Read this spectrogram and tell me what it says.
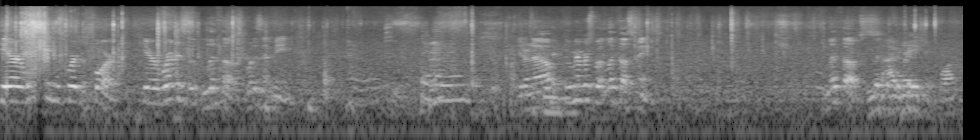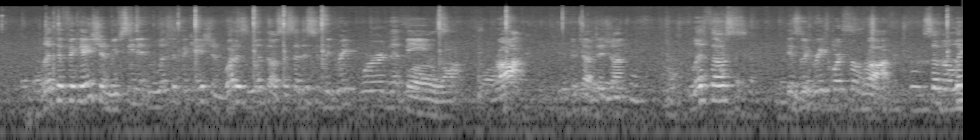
Here, we've seen this word before. Here, where does lithos, what does it mean? You don't know? Who remembers what lithos means? Lithos. Lithification. Lithification. We've seen it in lithification. What is lithos? I said this is the Greek word that means rock. rock. Good job, Dejan. Lithos is the Greek word for rock. So the li-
